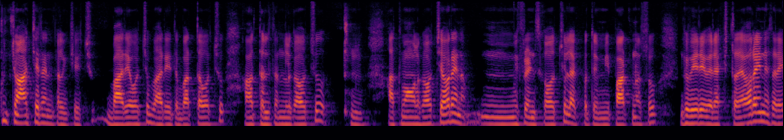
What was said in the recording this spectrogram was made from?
కొంచెం ఆశ్చర్యాన్ని కలిగించవచ్చు భార్య అవ్వచ్చు భార్య అయితే భర్త అవ్వచ్చు ఆ తల్లిదండ్రులు కావచ్చు అత్తమామలు కావచ్చు ఎవరైనా మీ ఫ్రెండ్స్ కావచ్చు లేకపోతే మీ పార్ట్నర్స్ ఇంకా వేరే వేరే ఎక్స్ట్రా ఎవరైనా సరే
